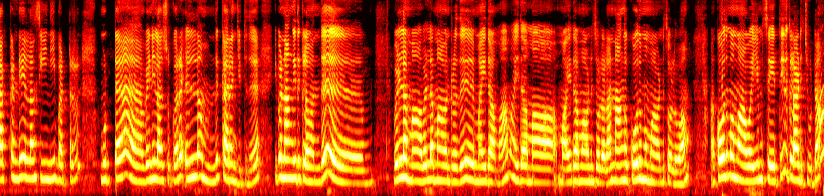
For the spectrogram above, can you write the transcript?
டக்கண்டே எல்லாம் சீனி பட்டர் முட்டை வெனிலா சுகர் எல்லாம் வந்து கரைஞ்சிட்டுது. இப்போ நாங்கள் இதுக்குள்ள வந்து வெள்ளம்மா வெள்ளம்மான்றது மைதாமா மைதாமா மைதா மாவுன்னு சொல்லலாம். நாங்கள் கோதுமை மாவுன்னு சொல்லுவோம். கோதுமை மாவையும் சேர்த்து இதுக்குள்ள அடிச்சு விட்டால்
